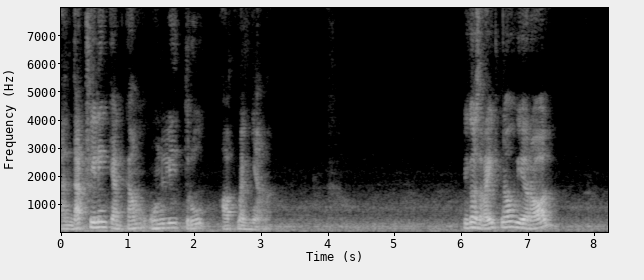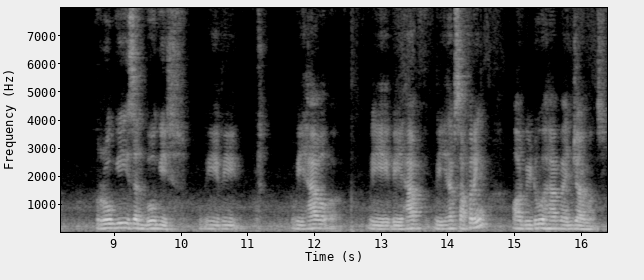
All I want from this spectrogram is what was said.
And that feeling can come only through Atma Jnana. Because right now we are all rogis and bhogis. We, we, we have we, we have we have suffering or we do have enjoyments.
